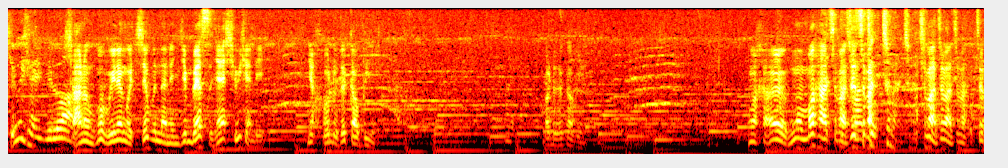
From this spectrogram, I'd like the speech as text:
休闲娱乐啊。算了，我喂两个鸡闻到的，你没时间休闲的，你后路都搞不赢，后路都搞不赢。我还，呃我没喊吃饭，走吃饭，吃饭吃饭。吃饭吃饭吃饭走。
